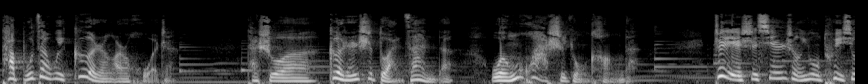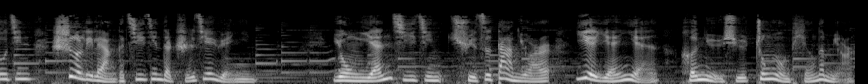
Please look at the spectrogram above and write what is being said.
他不再为个人而活着。他说：“个人是短暂的，文化是永恒的。”这也是先生用退休金设立两个基金的直接原因。永延基金取自大女儿叶妍妍和女婿钟永庭的名儿，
